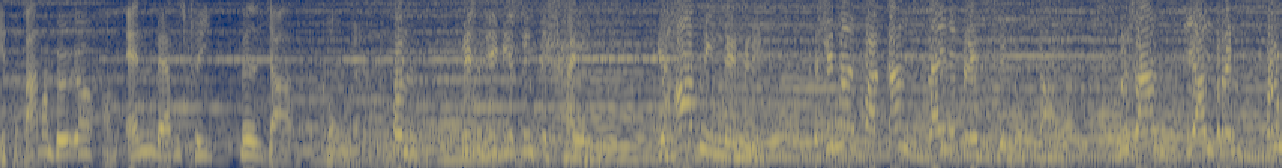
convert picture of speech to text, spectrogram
et program om bøger om 2. verdenskrig Jarl Korla. Und wissen Sie, wir sind bescheiden. Wir haben ihn nämlich. Es sind nur ein paar ganz kleine Plätzchen noch da. Nun sagen die anderen, warum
